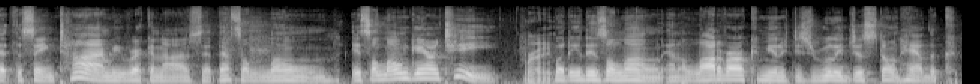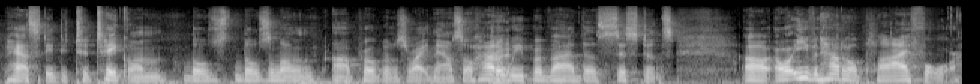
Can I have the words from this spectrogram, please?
at the same time, we recognize that that's a loan. It's a loan guarantee, Right. But it is a loan, and a lot of our communities really just don't have the capacity to, to take on those those loan uh, programs right now. So how Right. do we provide the assistance? Uh, or even how to apply for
